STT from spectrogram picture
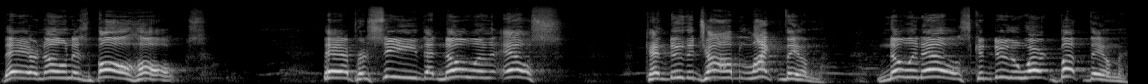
They are known as ball hogs. They are perceived that no one else can do the job like them. No one else can do the work but them.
